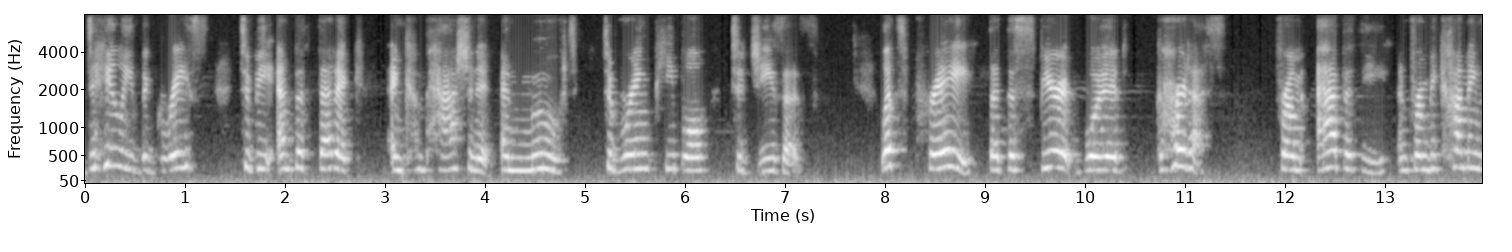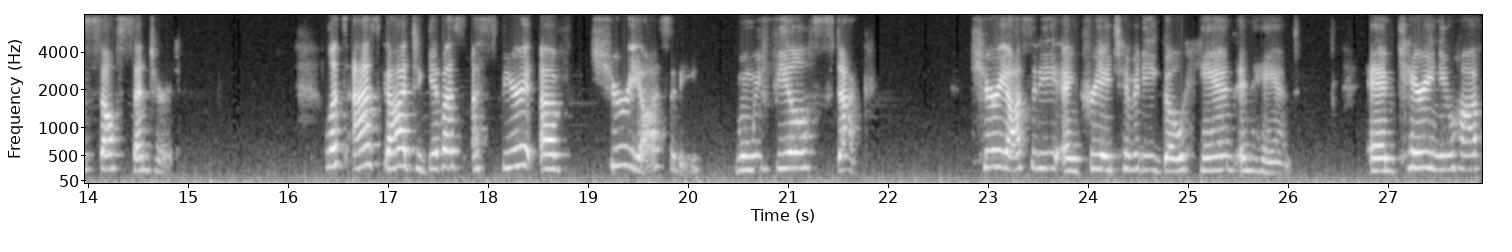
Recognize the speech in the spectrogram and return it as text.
daily the grace to be empathetic and compassionate and moved to bring people to Jesus. Let's pray that the Spirit would guard us from apathy and from becoming self centered. Let's ask God to give us a spirit of curiosity when we feel stuck curiosity and creativity go hand in hand. And Carey Nieuwhof,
